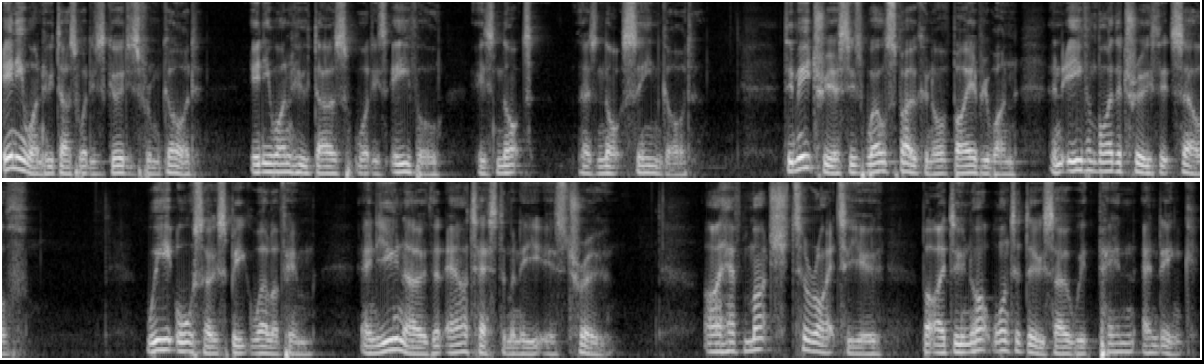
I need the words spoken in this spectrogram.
Anyone who does what is good is from God. Anyone who does what is evil is not has not seen God. Demetrius is well spoken of by everyone, and even by the truth itself. We also speak well of him, and you know that our testimony is true. I have much to write to you but I do not want to do so with pen and ink.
